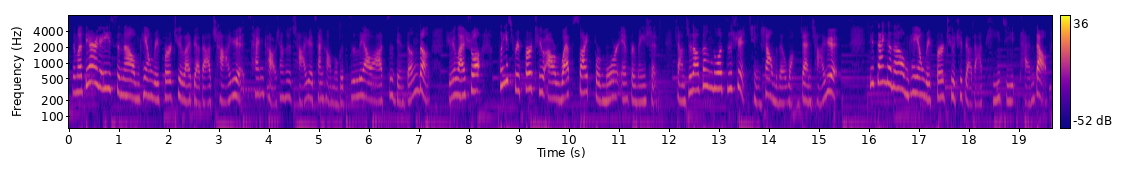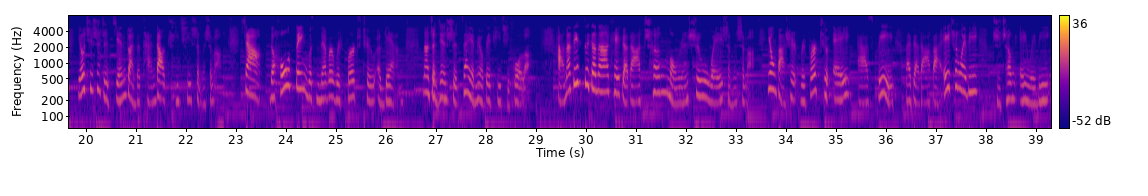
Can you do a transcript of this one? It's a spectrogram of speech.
那么第二个意思呢，我们可以用 refer to 来表达查阅、参考，像是查阅、参考某个资料啊、字典等等。举例来说，Please refer to our website for more information。想知道更多资讯，请上我们的网站查阅。第三个呢，我们可以用 refer to 去表达提及、谈到，尤其是指简短的谈到、提起什么什么，像 The whole thing was never referred to again。那整件事再也没有被提起过了。好，那第四个呢，可以表达称某人事物为什么什么，用法是 refer to A as B 来表达把 A 称为 B，只称 A 为 B。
